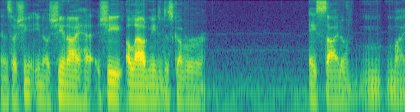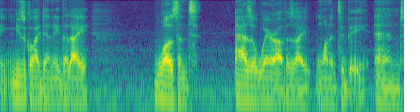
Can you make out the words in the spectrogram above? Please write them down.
And so she, you know, she and I, ha- she allowed me to discover a side of m- my musical identity that I wasn't as aware of as I wanted to be. And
